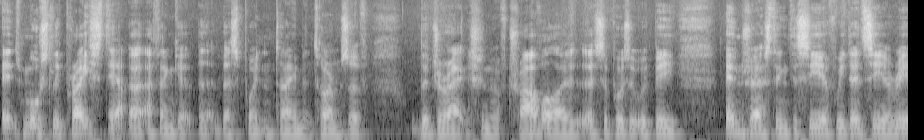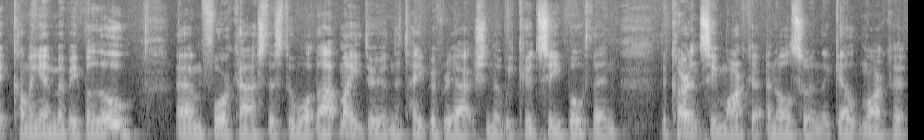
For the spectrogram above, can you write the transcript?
it's mostly priced. Yeah. Uh, I think at, at this point in time, in terms of the direction of travel, I, I suppose it would be interesting to see if we did see a rate coming in maybe below um, forecast as to what that might do and the type of reaction that we could see both in the currency market and also in the gilt market.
